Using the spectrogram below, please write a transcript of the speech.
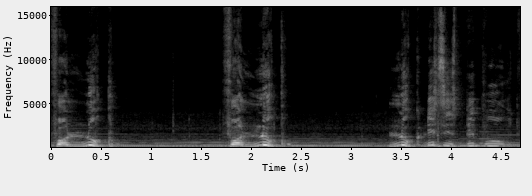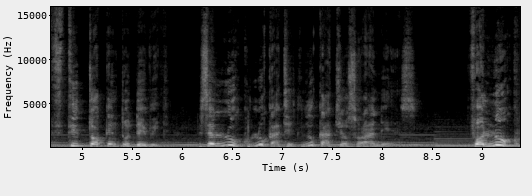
For look, for look, look, this is people still talking to David. He said, Look, look at it, look at your surroundings. For look,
